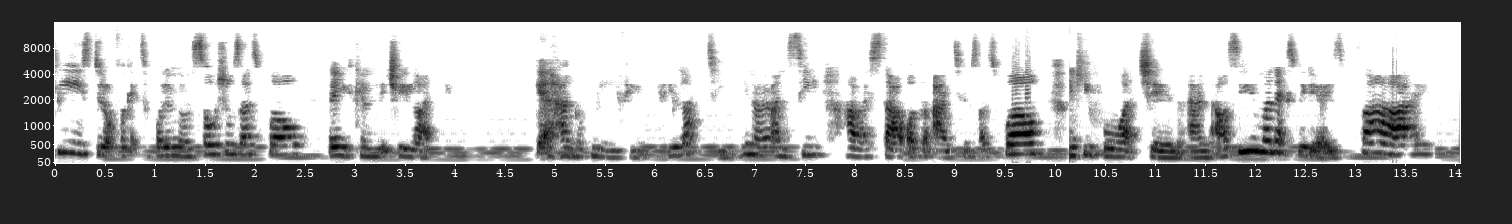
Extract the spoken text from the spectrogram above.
please do not forget to follow me on socials as well. Then you can literally like get a hang of me if you if you like to, you know, and see how I style other items as well. Thank you for watching and I'll see you in my next videos. Bye!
